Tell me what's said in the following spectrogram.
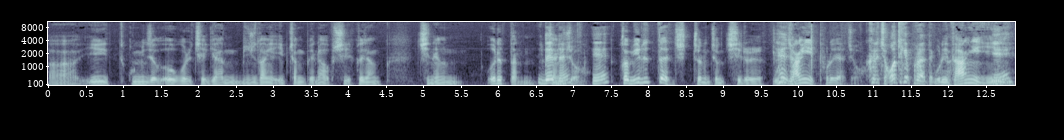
어, 이 국민적 의혹을 제기한 민주당의 입장 변화 없이 그냥 진행은 어렵다는 네네. 입장이죠. 예. 그럼 이럴 때 저는 정치를 우리 해야죠. 당이 풀어야죠. 그렇죠. 어떻게 풀어야 됩니까? 우리 당이 예.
